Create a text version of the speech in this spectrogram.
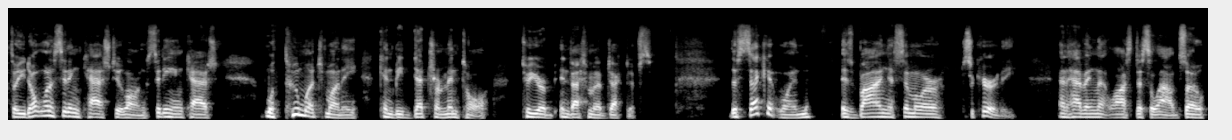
So you don't want to sit in cash too long. Sitting in cash with too much money can be detrimental to your investment objectives. The second one is buying a similar security and having that loss disallowed. So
